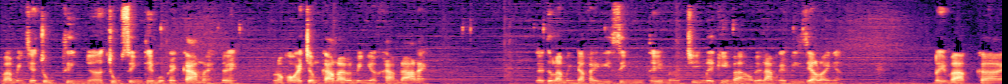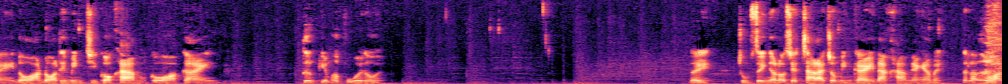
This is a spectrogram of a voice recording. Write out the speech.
Và mình sẽ trùng sinh ờ, trùng sinh thêm một cái cam này. Đây nó có cái chấm cam này là mình ở khảm đá này. Đây tức là mình đã phải hy sinh thêm ờ, 90 kim bảo để làm cái video này nhá, đây và cái đỏ đỏ thì mình chỉ có khảm có cái tương kiếm hợp phù ấy thôi. Đây, chúng sinh là nó sẽ trả lại cho mình cái đa khám nha anh em ơi. Rất là ngon.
